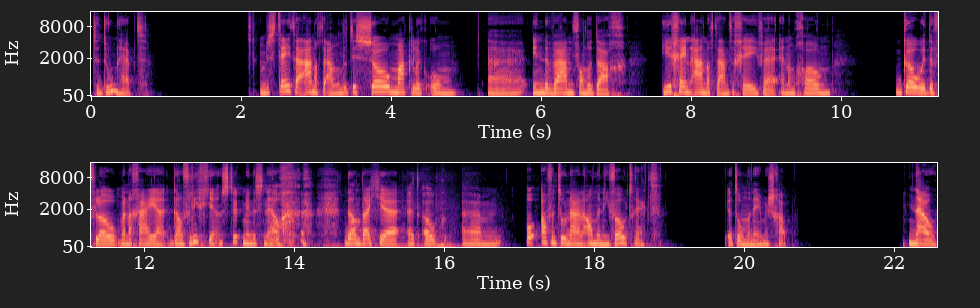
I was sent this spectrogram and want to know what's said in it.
te doen hebt. En besteed daar aandacht aan, want het is zo makkelijk om in de waan van de dag hier geen aandacht aan te geven en om gewoon go with the flow, maar dan, ga je, dan vlieg je een stuk minder snel dan dat je het ook um, af en toe naar een ander niveau trekt, het ondernemerschap. Nou,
